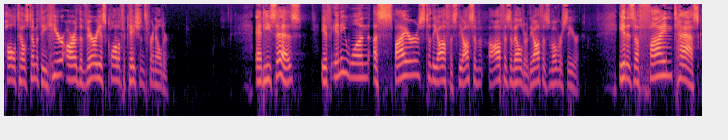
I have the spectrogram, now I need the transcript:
Paul tells Timothy, Here are the various qualifications for an elder. And he says, if anyone aspires to the office, the office of, office of elder, the office of overseer, it is a fine task,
